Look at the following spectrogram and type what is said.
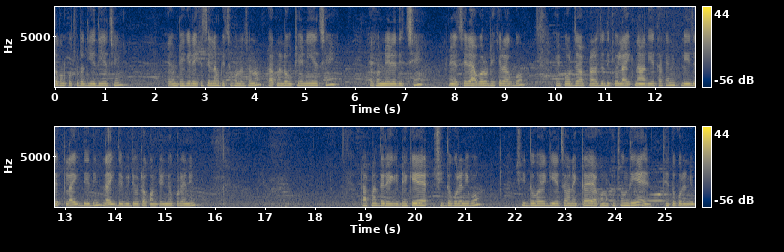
তখন কচুটা দিয়ে দিয়েছি। এখন ঢেকে রেখেছিলাম কিছুক্ষণের জন্য। ঢাকনাটা উঠিয়ে নিয়েছি। এখন নেড়ে দিচ্ছি। নেড়ে ছেড়ে আবারও ঢেকে রাখব। এই পর্যায়ে আপনারা যদি কেউ লাইক না দিয়ে থাকেন প্লিজ একটা লাইক দিয়ে দিন। লাইক দিয়ে ভিডিওটা কন্টিনিউ করে নিন। ঢাকনাতে ঢেকে সিদ্ধ করে নিব। সিদ্ধ হয়ে গিয়েছে অনেকটাই। এখন খুচুন দিয়ে থেতো করে নিব।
